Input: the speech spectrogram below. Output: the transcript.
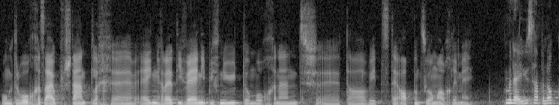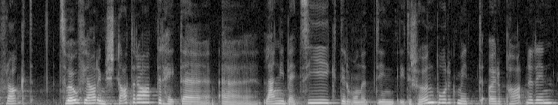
Unter der Woche selbstverständlich äh, eigentlich relativ wenig bis nichts. Am Wochenende äh, da wird es ab und zu mal ein bisschen mehr. Wir haben uns eben noch gefragt, zwölf Jahre im Stadtrat, ihr habt eine, eine lange Beziehung, ihr wohnt in, in der Schönburg mit eurer Partnerin.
